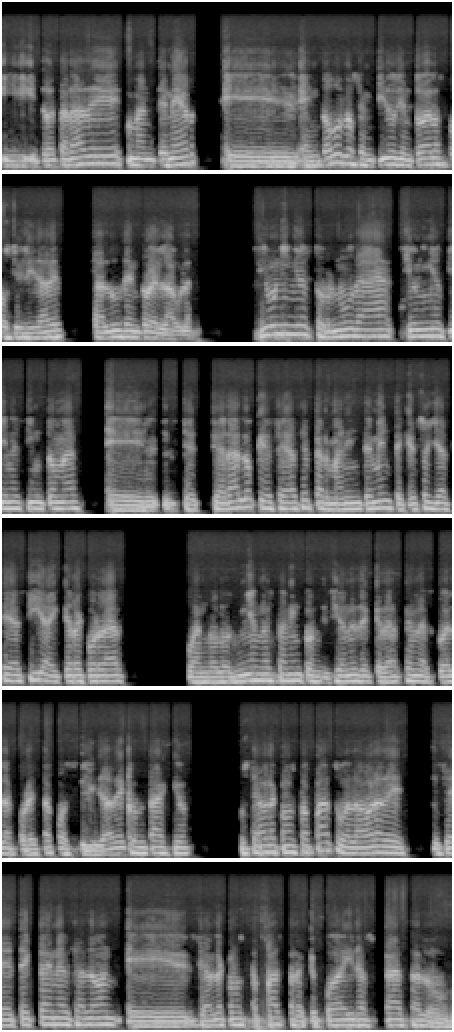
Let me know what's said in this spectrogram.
y, tratará de mantener eh, en todos los sentidos y en todas las posibilidades salud dentro del aula. Si un niño estornuda, si un niño tiene síntomas, se, se, hará lo que se hace permanentemente, que eso ya se hacía, hay que recordar cuando los niños no están en condiciones de quedarse en la escuela por esta posibilidad de contagio, usted habla con los papás o a la hora de que se detecta en el salón, eh, se habla con los papás para que pueda ir a su casa, lo,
